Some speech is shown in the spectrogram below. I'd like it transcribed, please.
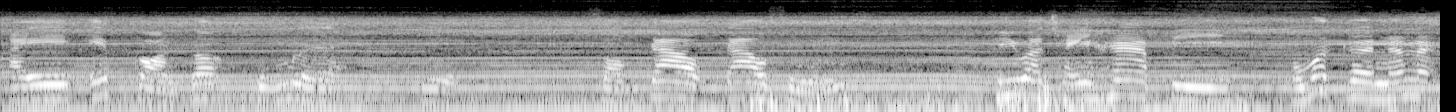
ใคร F ก่อนก็คุ้มเลยอะนี่2990ที่ว่าใช้ 5 ปี ผมว่าเกินนั้นอะ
